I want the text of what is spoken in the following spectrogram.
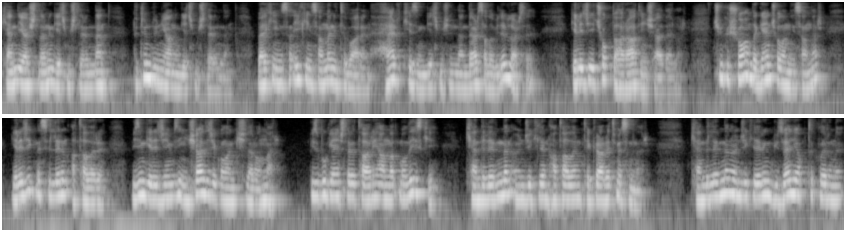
kendi yaşlılarının geçmişlerinden, bütün dünyanın geçmişlerinden, belki insan ilk insandan itibaren herkesin geçmişinden ders alabilirlerse, geleceği çok daha rahat inşa ederler. Çünkü şu anda genç olan insanlar, gelecek nesillerin ataları, bizim geleceğimizi inşa edecek olan kişiler onlar. Biz bu gençlere tarihi anlatmalıyız ki kendilerinden öncekilerin hatalarını tekrar etmesinler. Kendilerinden öncekilerin güzel yaptıklarını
